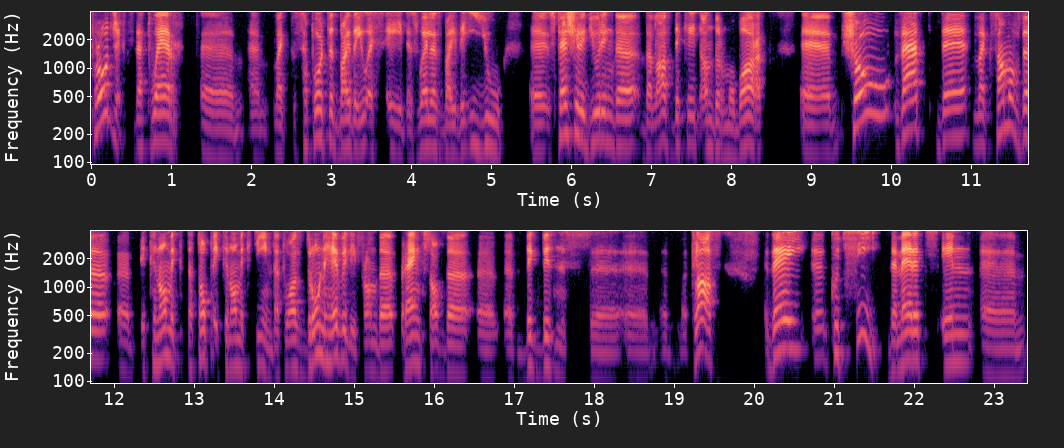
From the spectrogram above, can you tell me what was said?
projects that were um, um, like supported by the US aid as well as by the EU especially during the the last decade under Mubarak uh, show that the like some of the uh, economic the top economic team that was drawn heavily from the ranks of the uh, uh big business uh, class they could see the merits in um,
